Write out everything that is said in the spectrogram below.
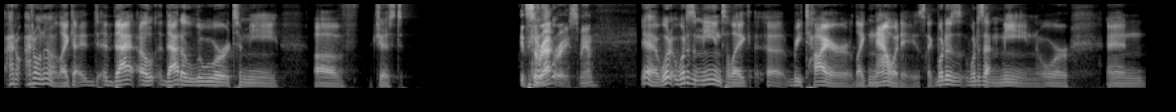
I don't I don't know like I, that uh, that allure to me of just It's the rat what- race, man. yeah what what does it mean to like uh, retire like nowadays like what does what does that mean or and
